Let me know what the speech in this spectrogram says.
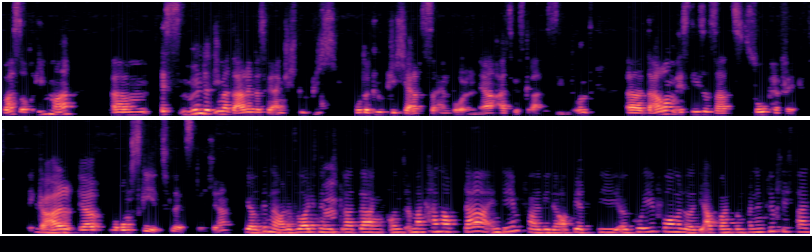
was auch immer, ähm, es mündet immer darin, dass wir eigentlich glücklich oder glücklicher sein wollen, ja, als wir es gerade sind. Und äh, darum ist dieser Satz so perfekt. Egal, mhm. ja, worum es geht letztlich, ja. Ja, genau, das wollte ich nämlich mhm. gerade sagen. Und man kann auch da in dem Fall wieder, ob jetzt die äh, QE-Formel oder die Abwandlung von dem Glücklichsein,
